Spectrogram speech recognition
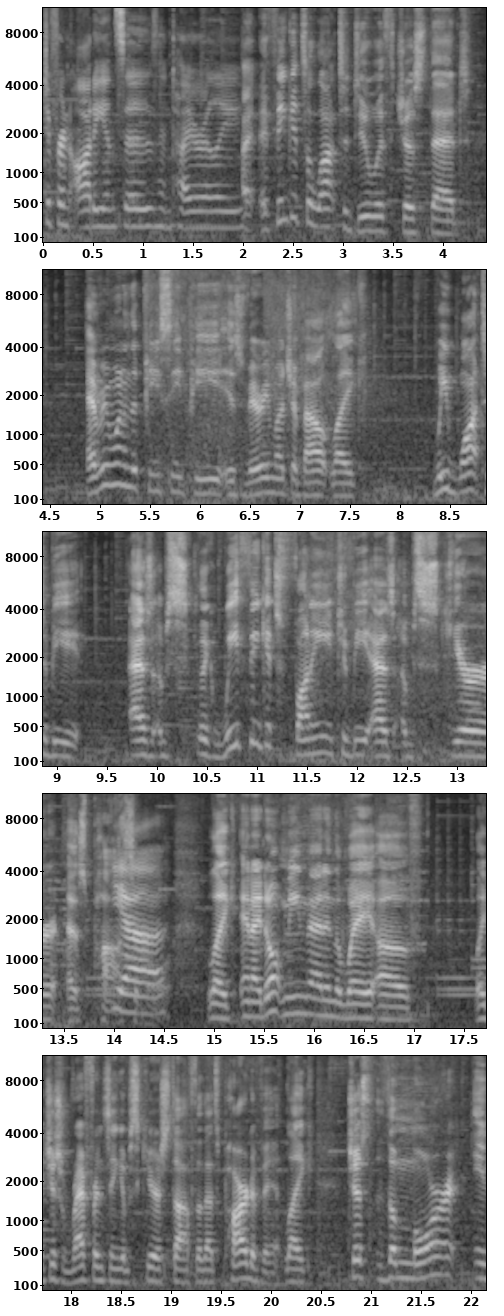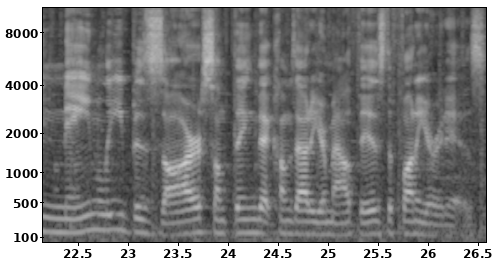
different audiences entirely. I, I think it's a lot to do with just that everyone in the PCP is very much about like we want to be as obs- like we think it's funny to be as obscure as possible. Yeah. Like, and I don't mean that in the way of like just referencing obscure stuff, though that's part of it. Like, just the more inanely bizarre something that comes out of your mouth is, the funnier it is.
